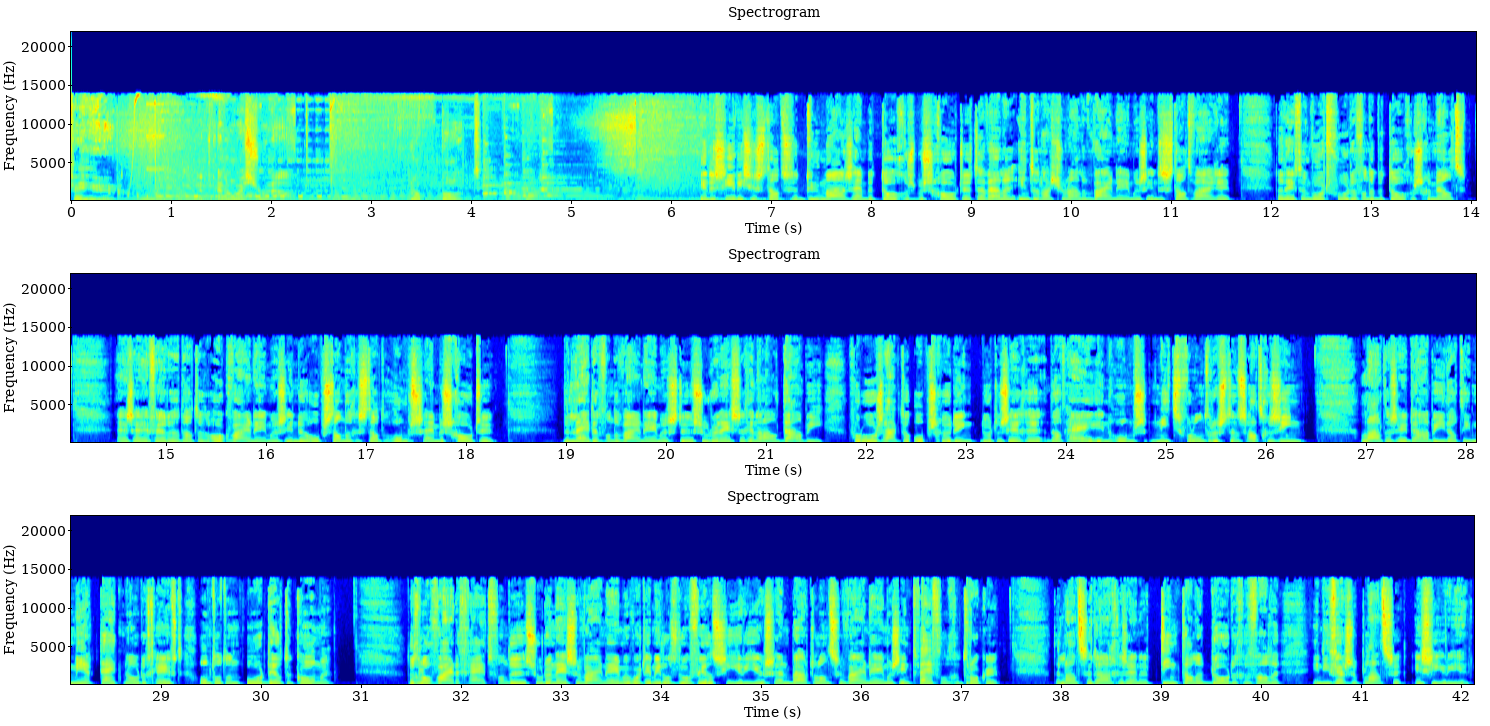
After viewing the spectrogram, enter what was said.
Twee uur. Het NOS-journaal. Job Boot. In de Syrische stad Duma zijn betogers beschoten... terwijl er internationale waarnemers in de stad waren. Dat heeft een woordvoerder van de betogers gemeld. Hij zei verder dat er ook waarnemers in de opstandige stad Homs zijn beschoten. De leider van de waarnemers, de Soedanese generaal Dabi, veroorzaakte opschudding door te zeggen dat hij in Homs niets verontrustends had gezien. Later zei Dabi dat hij meer tijd nodig heeft om tot een oordeel te komen. De geloofwaardigheid van de Soedanese waarnemer wordt inmiddels door veel Syriërs en buitenlandse waarnemers in twijfel getrokken. De laatste dagen zijn er tientallen doden gevallen in diverse plaatsen in Syrië.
